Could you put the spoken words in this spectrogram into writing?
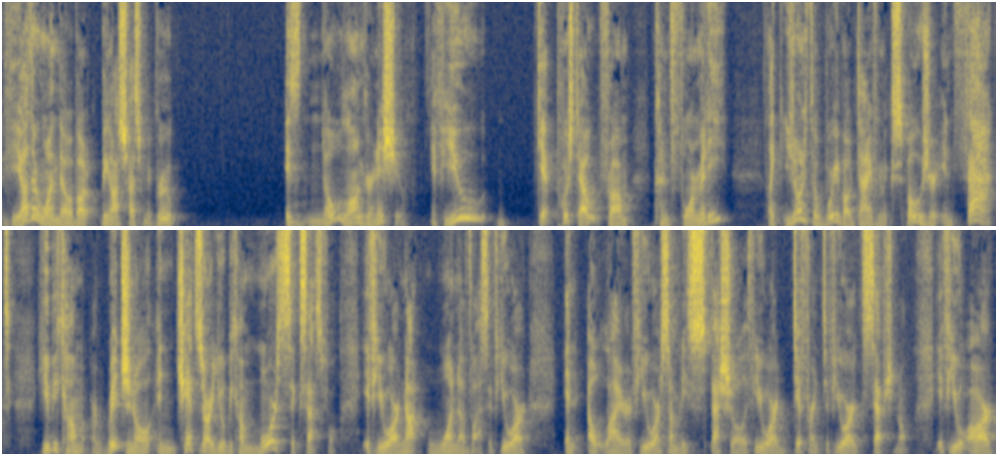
The other one, though, about being ostracized from the group is no longer an issue. If you get pushed out from conformity, like you don't have to worry about dying from exposure. In fact, you become original, and chances are you'll become more successful if you are not one of us, if you are an outlier, if you are somebody special, if you are different, if you are exceptional, if you are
